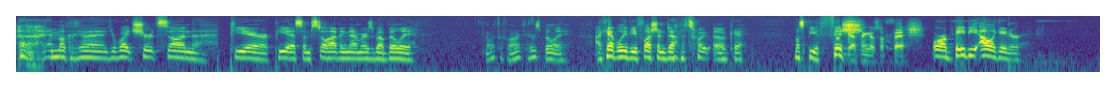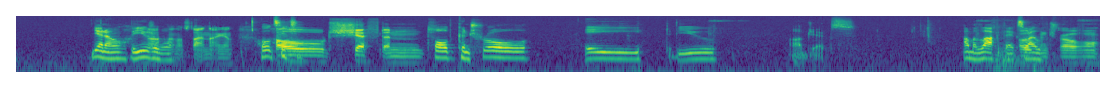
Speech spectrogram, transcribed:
and Milk, uh, your white shirt son, Pierre. P.S. I'm still having nightmares about Billy. What the fuck? Who's Billy? I can't believe you flushed him down the toilet. Okay. Must be a fish. Guessing it's a fish. Or a baby alligator. You know, the No, usual. I'm not starting that again. Hold, Hold shift and hold control A to view objects. I'm a lockpick, so I control.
